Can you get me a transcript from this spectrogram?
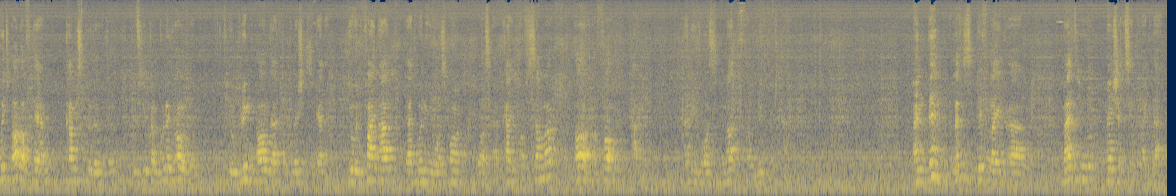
which all of them comes to the, the, if you calculate all of them, if you bring all that calculations together, you will find out that when he was born was a kind of summer or a fall time, and it was not a winter time. And then let us give like uh, Matthew mentions it like that.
